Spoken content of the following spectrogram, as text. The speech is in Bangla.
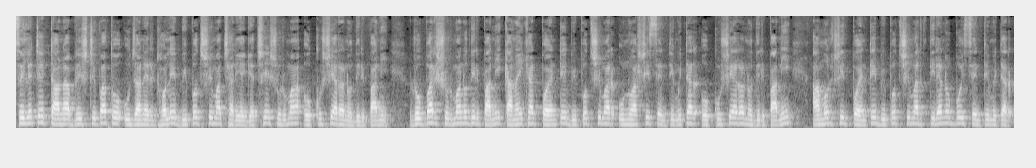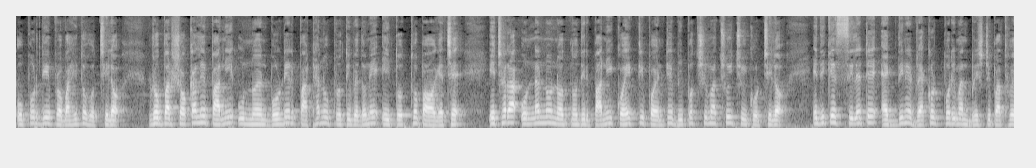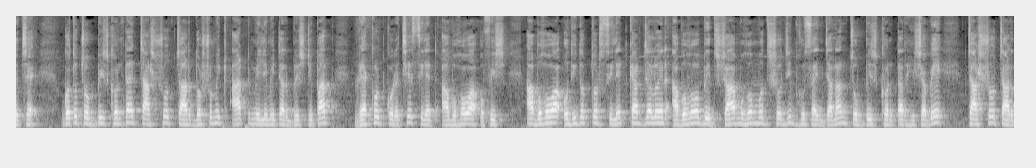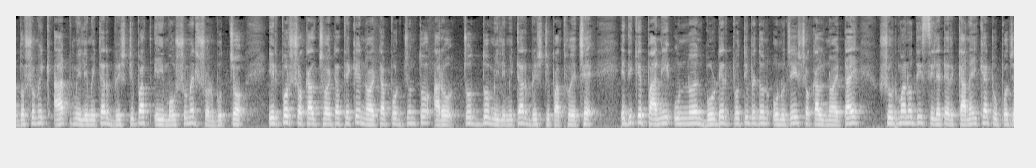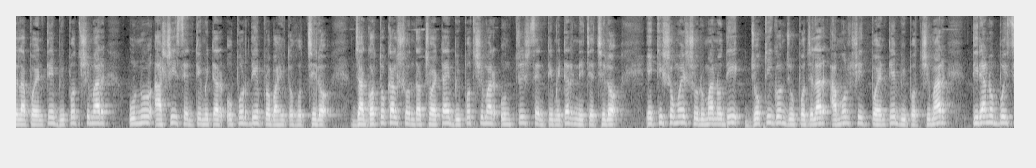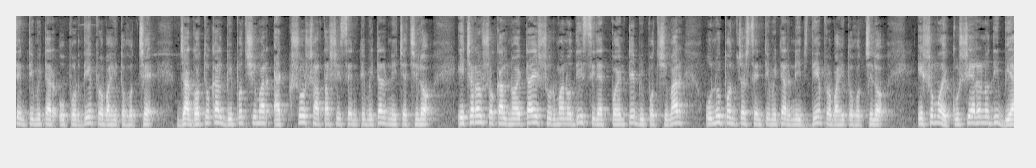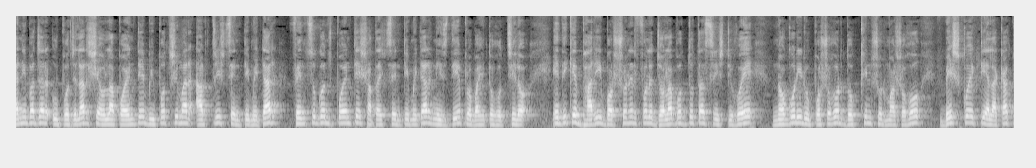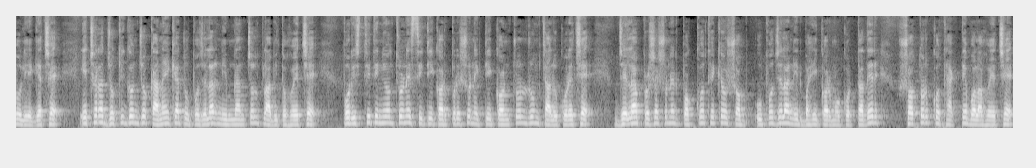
সিলেটে টানা বৃষ্টিপাত ও উজানের ঢলে বিপদসীমা ছাড়িয়ে গেছে সুরমা ও কুশিয়ারা নদীর পানি। রোববার সুরমা নদীর পানি কানাইঘাট পয়েন্টে বিপদসীমার উনআশি সেন্টিমিটার ও কুশিয়ারা নদীর পানি আমলশীত পয়েন্টে বিপদসীমার তিরানব্বই সেন্টিমিটার ওপর দিয়ে প্রবাহিত হচ্ছিল। রোববার সকালে পানি উন্নয়ন বোর্ডের পাঠানো প্রতিবেদনে এই তথ্য পাওয়া গেছে। এছাড়া অন্যান্য নদ নদীর পানি কয়েকটি পয়েন্টে বিপদসীমা ছুঁই ছুঁই করছিল। এদিকে সিলেটে একদিনের রেকর্ড পরিমাণ বৃষ্টিপাত হয়েছে। গত চব্বিশ ঘন্টায় চারশো চার দশমিক আট মিলিমিটার বৃষ্টিপাত রেকর্ড করেছে সিলেট আবহাওয়া অফিস। আবহাওয়া অধিদপ্তর সিলেট কার্যালয়ের আবহাওয়াবিদ শাহ মোহাম্মদ সজীব হুসাইন জানান, চব্বিশ ঘণ্টার হিসাবে চারশো চার দশমিক আট মিলিমিটার বৃষ্টিপাত এই মৌসুমের সর্বোচ্চ। এরপর সকাল ছয়টা থেকে নয়টা পর্যন্ত আরও চোদ্দ মিলিমিটার বৃষ্টিপাত হয়েছে। এদিকে পানি উন্নয়ন বোর্ডের প্রতিবেদন অনুযায়ী সকাল নয়টায় সুরমা নদী সিলেটের কানাইঘাট উপজেলা পয়েন্টে বিপদসীমার উনআশি সেন্টিমিটার উপর দিয়ে প্রবাহিত হচ্ছিল, যা গতকাল সন্ধ্যা ছয়টায় বিপদসীমার উনত্রিশ সেন্টিমিটার নিচে ছিল। একই সময়ে সুরমা নদী জকিগঞ্জ উপজেলার আমলশীত পয়েন্টে বিপদসীমার তিরানব্বই সেন্টিমিটার ওপর দিয়ে প্রবাহিত হচ্ছে, যা গতকাল বিপদসীমার একশো সাতাশি সেন্টিমিটার নিচে ছিল। এছাড়াও সকাল নয়টায় সুরমা নদী সিলেট পয়েন্টে বিপদসীমার উনপঞ্চাশ সেন্টিমিটার নিচ দিয়ে প্রবাহিত হচ্ছিল। এ সময় কুশিয়ারা নদী বিয়ানীবাজার উপজেলার শেওলা পয়েন্টে বিপদসীমার আটত্রিশ সেন্টিমিটার, ফেন্সুগঞ্জ পয়েন্টে সাতাশ সেন্টিমিটার নিচ দিয়ে প্রবাহিত হচ্ছিল। এদিকে ভারী বর্ষণের ফলে জলাবদ্ধতা সৃষ্টি হয়ে নগরীর উপশহর দক্ষিণ সুরমা সহ বেশ কয়েকটি এলাকা তলিয়ে গেছে। এছাড়া জকিগঞ্জ কানাইঘাট উপজেলার নিম্নাঞ্চল প্লাবিত হয়েছে। পরিস্থিতি নিয়ন্ত্রণে সিটি কর্পোরেশন একটি কন্ট্রোল রুম চালু করেছে। জেলা প্রশাসনের পক্ষ থেকেও সব উপজেলা নির্বাহী কর্মকর্তাদের সতর্ক থাকতে বলা হয়েছে।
